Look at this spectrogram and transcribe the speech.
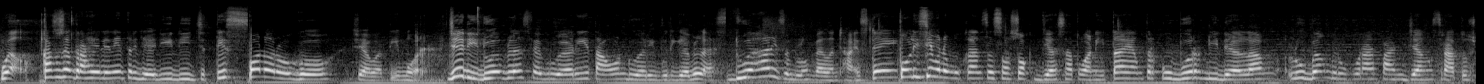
Well, kasus yang terakhir ini terjadi di Jetis, Ponorogo, Jawa Timur. Jadi 12 Februari tahun 2013, dua hari sebelum Valentine's Day, polisi menemukan sesosok jasad wanita yang terkubur di dalam lubang berukuran panjang 120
